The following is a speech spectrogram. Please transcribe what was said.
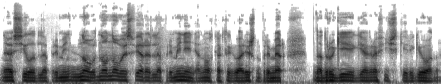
э, силы для применения, но новые сферы для применения, ну, как ты говоришь, например, на другие географические регионы.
